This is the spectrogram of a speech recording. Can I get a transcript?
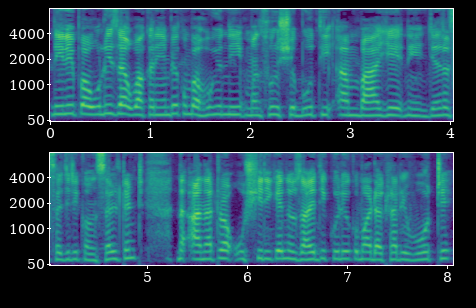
nilipouliza wakaniambia kwamba huyu ni mansur shebuti ambaye ni general surgery consultant na anatoa ushirikiano zaidi kuliko madaktari wote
